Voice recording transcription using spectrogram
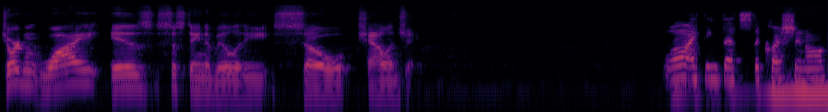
Jordan, why is sustainability so challenging? Well, I think that's the question all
